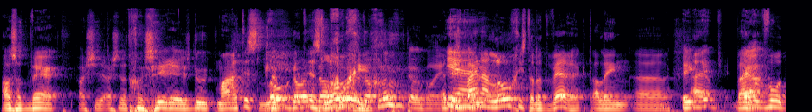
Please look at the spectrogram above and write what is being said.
als dat werkt, als je, als je dat gewoon serieus doet, Maar het is, dan, lo dan, het is dan logisch. dan geloof ik het ook wel. in. Het is bijna logisch dat het werkt. Alleen, eh, Ik- wij ja. hebben bijvoorbeeld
